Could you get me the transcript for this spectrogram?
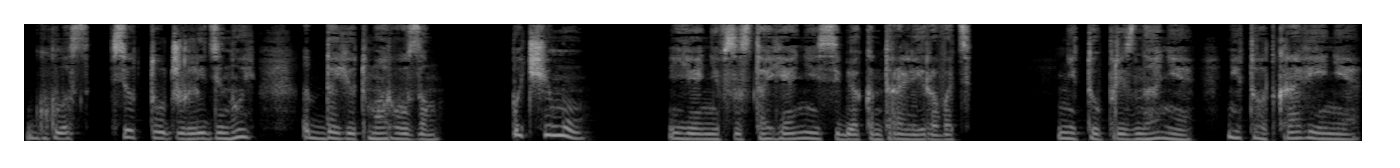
Голос все тот же ледяной, отдает морозом. Почему? Я не в состоянии себя контролировать. Не то признание, не то откровение.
